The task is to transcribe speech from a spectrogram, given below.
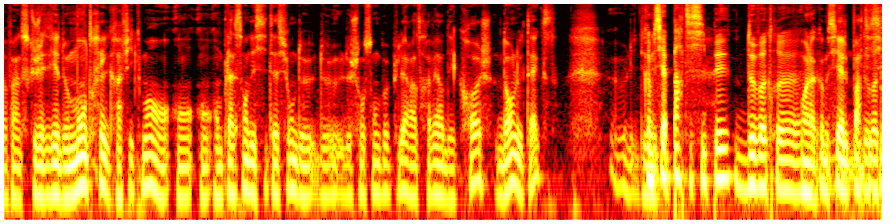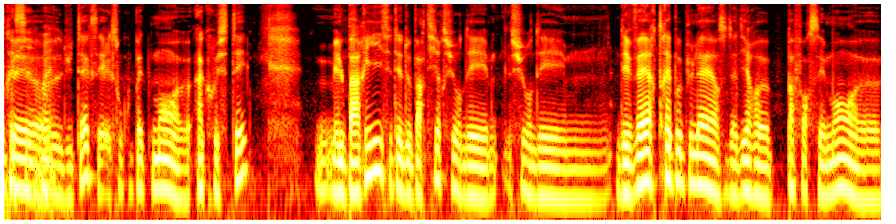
enfin, ce que j'ai essayé de montrer graphiquement en, plaçant des citations de, de chansons populaires à travers des croches dans le texte. Comme si elle participait de votre. Voilà, comme si elle participait du texte et elles sont complètement incrustées. Mais le pari, c'était de partir sur des, sur des, des vers très populaires, c'est-à-dire euh, pas forcément euh,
